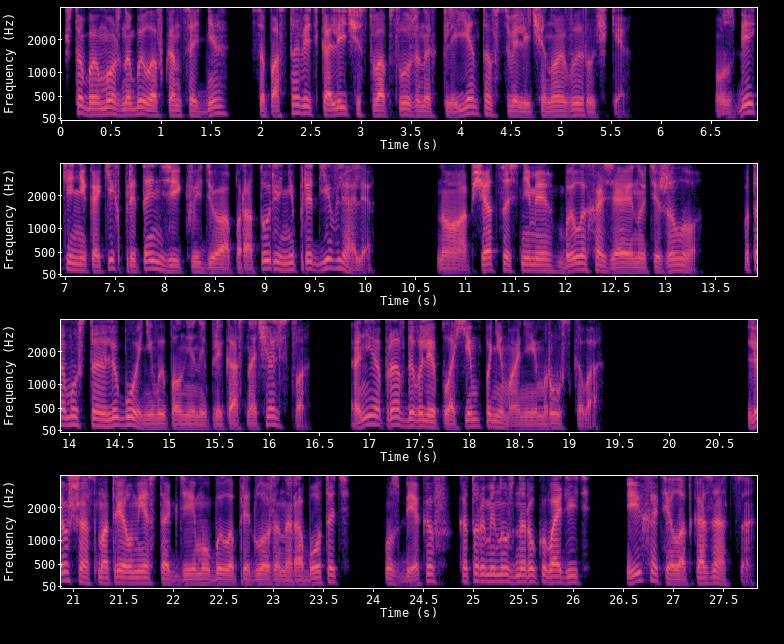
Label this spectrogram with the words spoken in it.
чтобы можно было в конце дня сопоставить количество обслуженных клиентов с величиной выручки. Узбеки никаких претензий к видеоаппаратуре не предъявляли, но общаться с ними было хозяину тяжело, потому что любой невыполненный приказ начальства они оправдывали плохим пониманием русского. Лёша осмотрел место, где ему было предложено работать, узбеков, которыми нужно руководить, и хотел отказаться.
